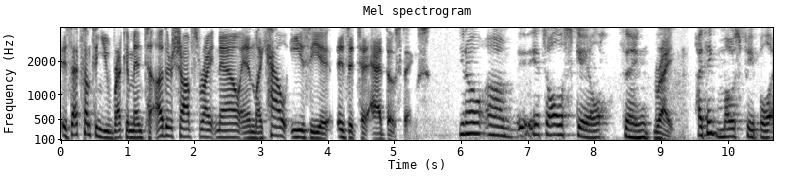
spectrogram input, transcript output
is that something you recommend to other shops right now? And like, how easy is it to add those things? You know, um, it's all a scale thing. Right. I think most people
